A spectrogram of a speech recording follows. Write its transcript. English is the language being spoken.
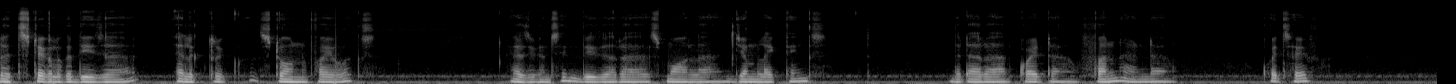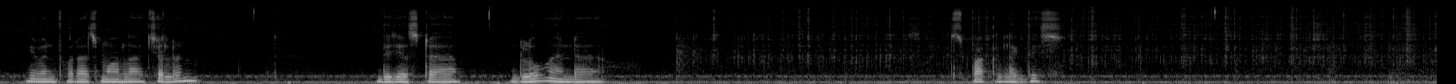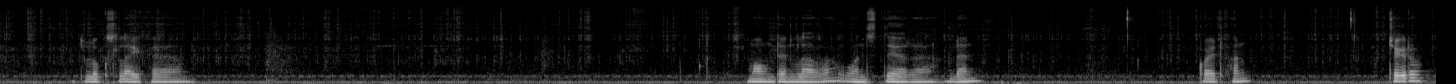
let's take a look at these uh, electric stone fireworks. As you can see these are uh, small uh, gem like things that are uh, quite uh, fun and uh, quite safe even for uh, small children. They just glow and sparkle like this looks like uh, molten lava once they are uh, done. Quite fun. Check it out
